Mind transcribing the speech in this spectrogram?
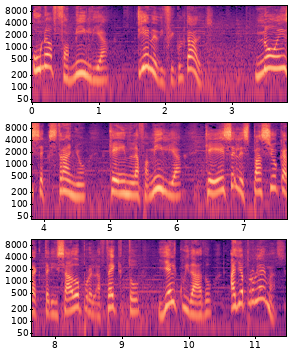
una familia tiene dificultades. No es extraño que en la familia, que es el espacio caracterizado por el afecto y el cuidado, haya problemas.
